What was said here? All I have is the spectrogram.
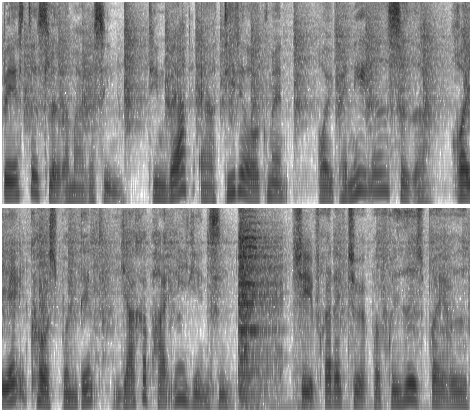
bedste slædermagasin. Din vært er Ditte Aukmann, og i panelet sidder royal korrespondent Jakob Heinel Jensen, chefredaktør på Frihedsbrevet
